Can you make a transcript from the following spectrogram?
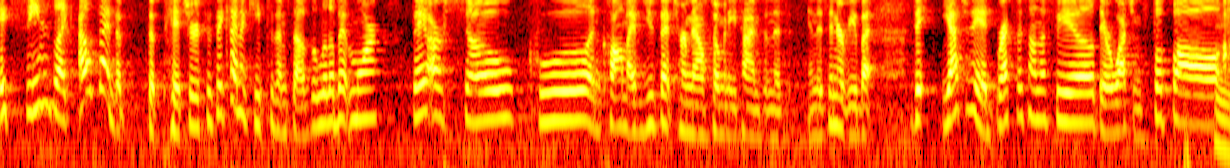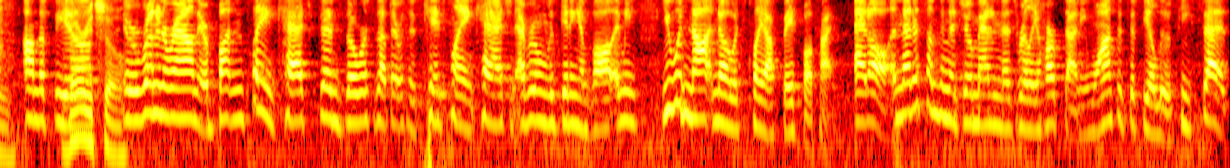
it seems like outside the, the pitchers, because they kind of keep to themselves a little bit more, they are so cool and calm. I've used that term now so many times in this in this interview, but they, yesterday they had breakfast on the field. They were watching football hmm. on the field. Very chill. They were running around. They were bunting, playing catch. Dan Zoris was out there with his kids playing catch, and everyone was getting involved. I mean, you would not know it's playoff baseball time at all. And that is something that Joe Maddon has really harped on. He wants it to feel loose. He says,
